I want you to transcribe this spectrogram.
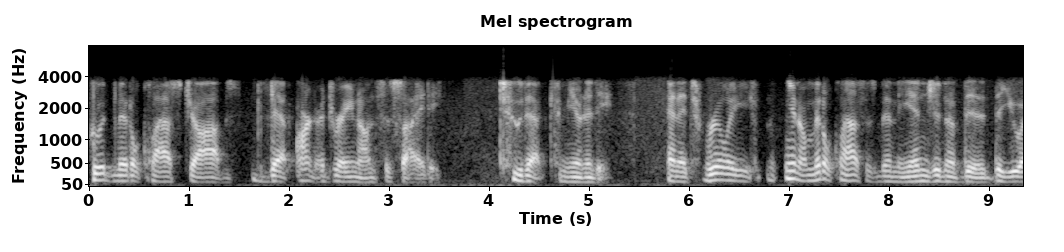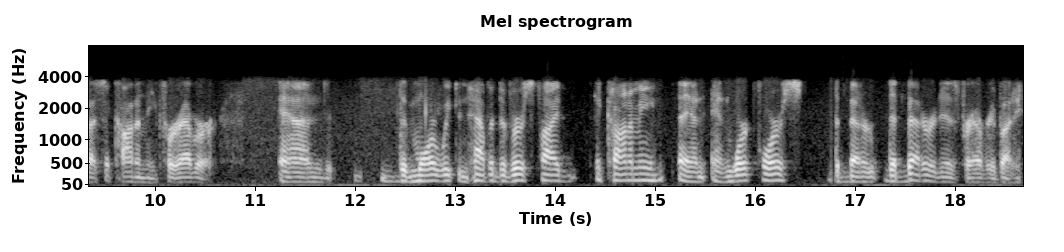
good middle class jobs that aren't a drain on society to that community. And it's really, you know, middle class has been the engine of the, the U.S. economy forever. And the more we can have a diversified economy and, and workforce, the better the better it is for everybody.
